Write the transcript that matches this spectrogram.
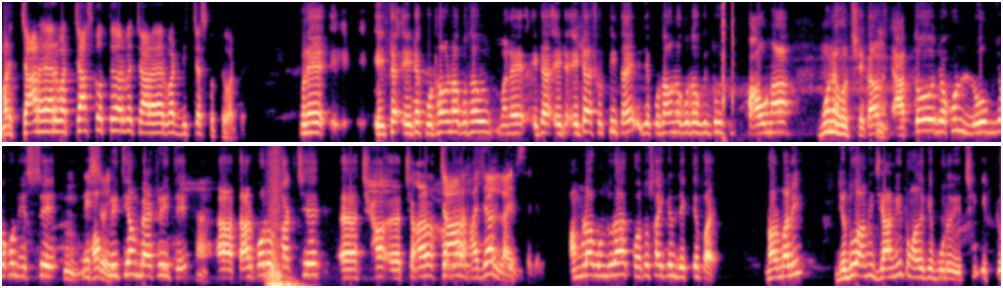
মানে চার হাজার বার চার্জ করতে পারবে চার হাজার বার ডিসচার্জ করতে পারবে। মানে এটা এটা কোথাও না কোথাও মানে এটা এটা এটা সত্যি তাই যে কোথাও না কোথাও কিন্তু পাওনা মনে হচ্ছে। কারণ এত যখন লোক যখন এসছে লিথিয়াম ব্যাটারিতে হ্যাঁ। তারপরও থাকছে চার চার হাজার লাইফ সাইকেল আমরা বন্ধুরা কত সাইকেল দেখতে পাই? নর্মালি যদিও আমি জানি তোমাদেরকে বলে দিচ্ছি একটু।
